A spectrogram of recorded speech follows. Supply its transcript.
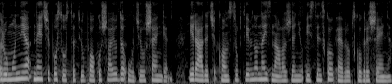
Rumunija neće posustati u pokušaju da uđe u Schengen i radeće konstruktivno na iznalaženju istinskog evropskog rešenja.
